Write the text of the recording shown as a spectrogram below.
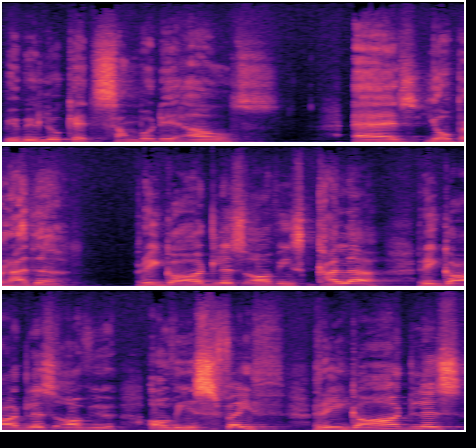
where we look at somebody else as your brother, regardless of his color, regardless of, of his faith, regardless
